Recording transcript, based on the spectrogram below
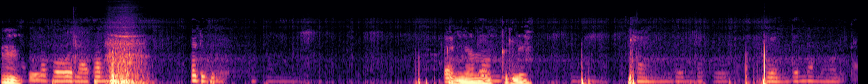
നല്ലപോലെ അതങ്ങനെ അടിപൊളി. പിന്നെ നോക്കില്ലേ? ഫ്രണ്ടിന്റെ കൂടെ മോളുടെ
